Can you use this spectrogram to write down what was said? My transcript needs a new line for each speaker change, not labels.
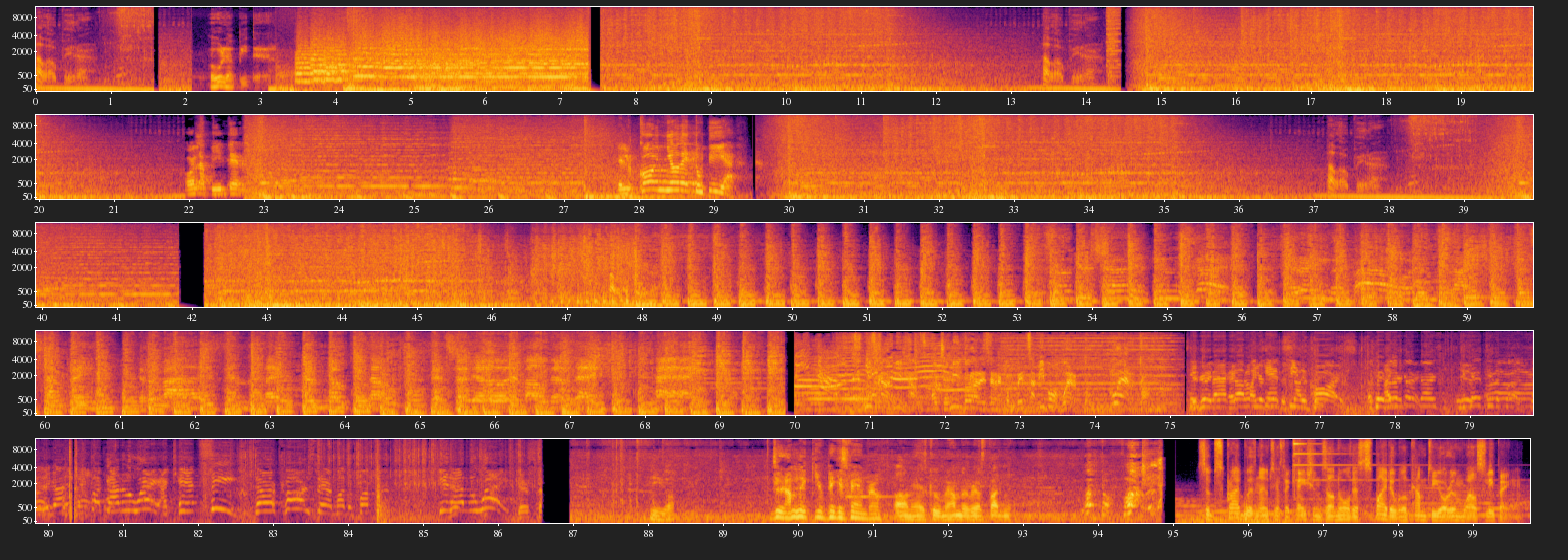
Hello, Peter.
Hola, Peter.
Hello, Peter.
Hola, Peter. El coño de tu tía.
Hello, Peter. Hello,
8 mil dólares de recompensa vivo o muerto. ¡Muerto!
You're back up. I can't see the cars.
Okay,
I-
back up, guys. You can't see the uh, cars.
They got the fuck out of the way. I can't see. There are cars there, motherfucker. Get out of the way.
Here you go.
Dude, I'm like your biggest fan, bro.
Oh man, it's cool, man. I'm the real Spider-Man. What the fuck?
Subscribe with notifications on or this spider will come to your room while sleeping.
